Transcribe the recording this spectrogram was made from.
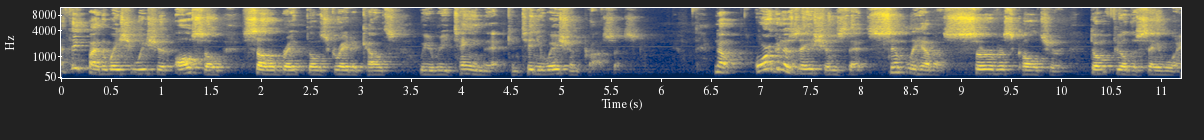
I think, by the way, we should also celebrate those great accounts we retain, that continuation process. Now, organizations that simply have a service culture don't feel the same way.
